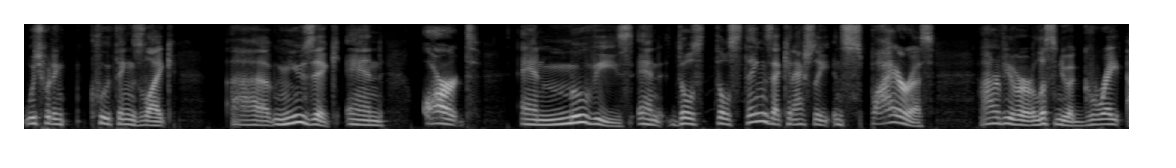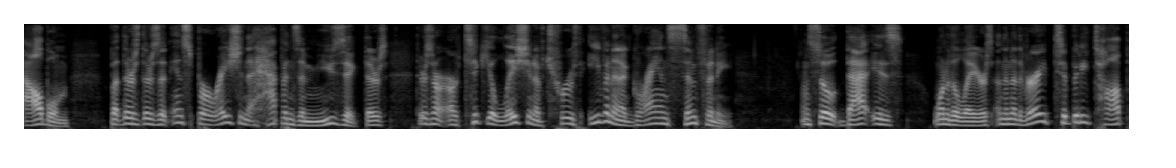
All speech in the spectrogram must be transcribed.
which would include things like uh, music and art and movies and those those things that can actually inspire us. I don't know if you've ever listened to a great album, but there's there's an inspiration that happens in music. There's there's an articulation of truth even in a grand symphony. And so that is one of the layers. And then at the very tippity top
